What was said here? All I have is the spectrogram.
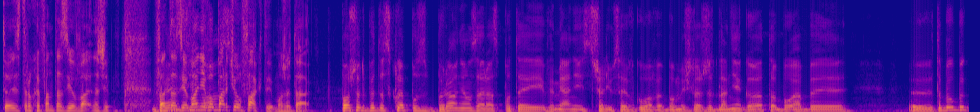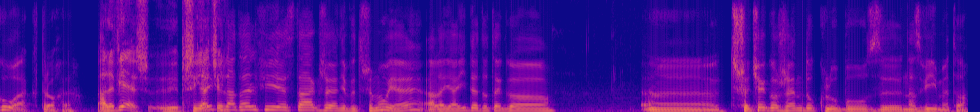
to jest trochę fantazjowanie, znaczy, fantazjowanie w oparciu o fakty, może tak. poszedłby do sklepu z bronią zaraz po tej wymianie i strzelił sobie w głowę, bo myślę, że dla niego to byłaby, y, to byłby gułak trochę. Ale wiesz, y, W przyjaciel... Filadelfii jest tak, że ja nie wytrzymuję, ale ja idę do tego e, trzeciego rzędu klubu z, nazwijmy to,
